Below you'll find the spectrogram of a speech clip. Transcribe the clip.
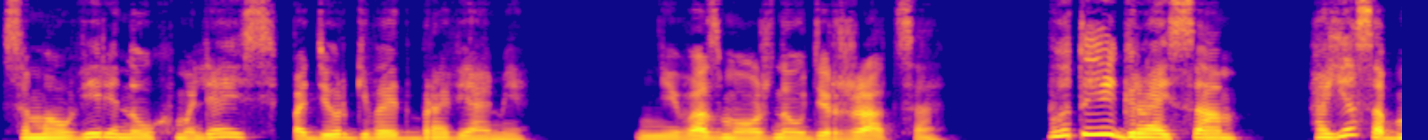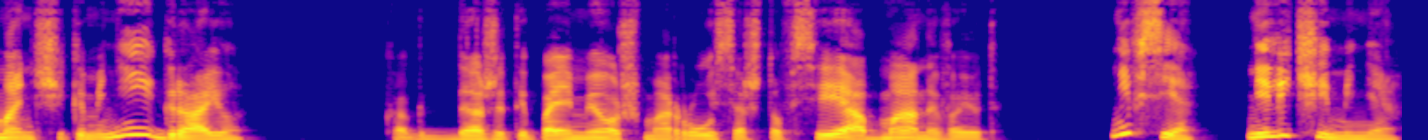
Самоуверенно ухмыляясь, подергивает бровями. «Невозможно удержаться». «Вот и играй сам, а я с обманщиками не играю». «Когда же ты поймешь, Маруся, что все обманывают?» «Не все, не лечи меня».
